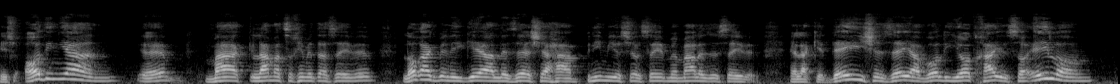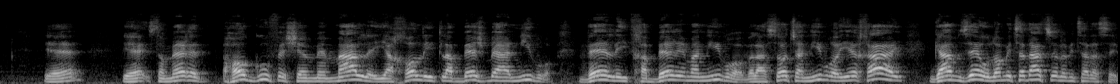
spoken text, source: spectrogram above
יש עוד עניין, אה, מה, למה צריכים את הסבב? לא רק בנגיע לזה שהפנימיוס של סבב ממלא זה סבב, אלא כדי שזה יבוא להיות חיוס או אילום, yeah, אה, זאת אומרת, הו גופה שממלא יכול להתלבש בהניברו ולהתחבר עם הניברו ולעשות שהניברו יהיה חי, גם זה הוא לא מצד עצמו אלא מצד הסבב.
